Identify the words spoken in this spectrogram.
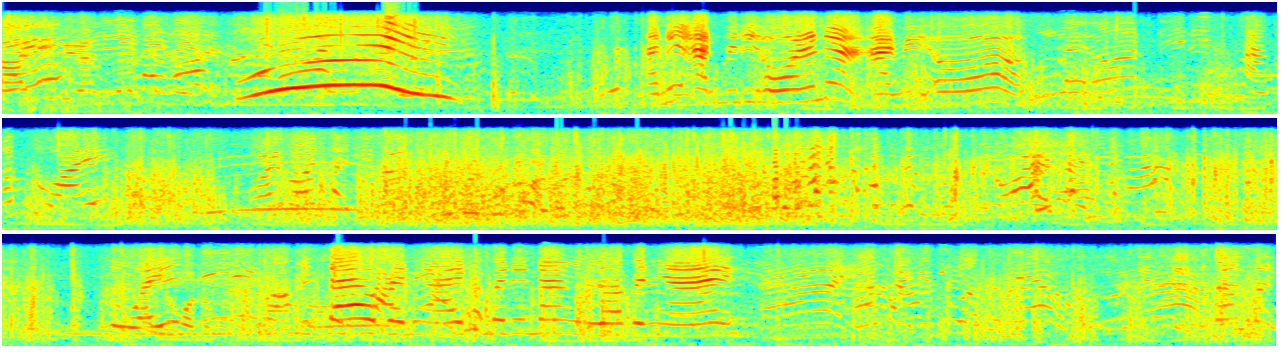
ซ้ายทะเบียนอุ้ยอันนี้อัดวิดีโอนะเนี่ยอัดวิดีโอไลออนนี่นี่ทางก็สวยบอยบอยถ่ายดีมากไปบนหน่อยบนหน่อยบอยถ่ายดีมากสวยพี่แต้วเป็นไงถ้าไม่ได้นั่งเรือเป็นไงได้มาถ่ายกันดีกว่าคุณแก้วนั่งเลย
